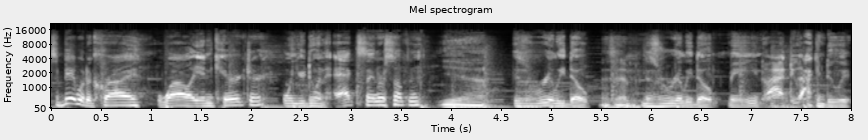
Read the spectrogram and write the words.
to be able to cry while in character when you're doing an accent or something Yeah, is really dope. that's heavy. It's really dope. I mean, you know, I do, I can do it.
